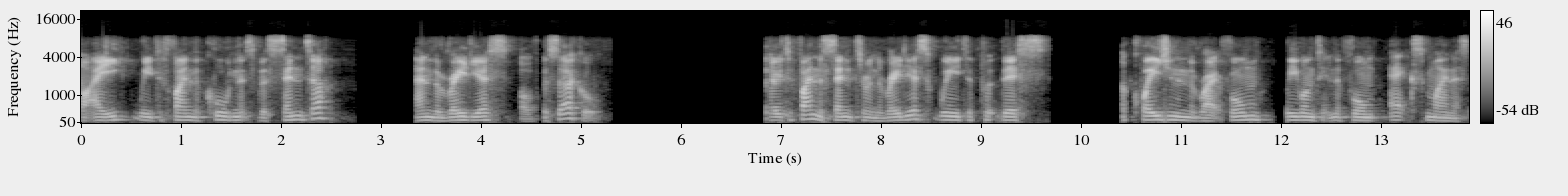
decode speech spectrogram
For A, we need to find the coordinates of the center and the radius of the circle. So to find the center and the radius, we need to put this equation in the right form. We want it in the form x minus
